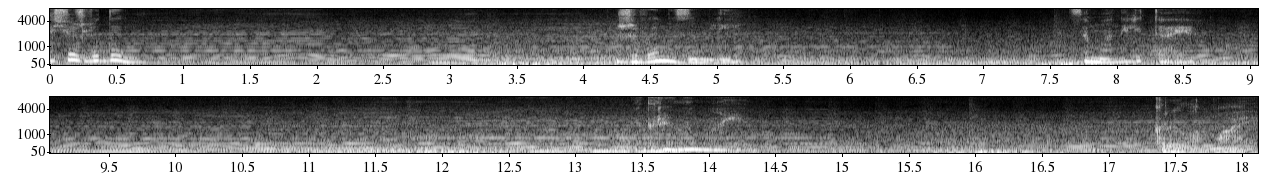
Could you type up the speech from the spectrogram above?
А що ж людина? Живе на землі, сама не літає. Крила має.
